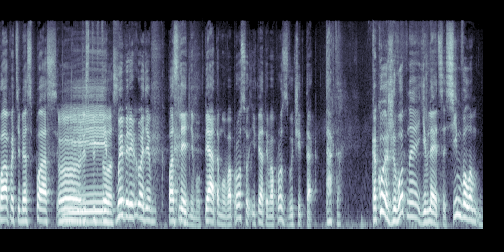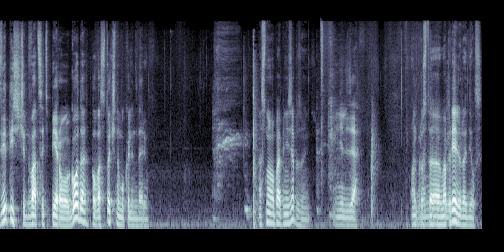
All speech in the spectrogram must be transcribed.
папа тебя спас. О, и респектос. мы переходим к последнему, пятому вопросу. И пятый вопрос звучит так. Так-то. Какое животное является символом 2021 года по восточному календарю? А снова папе нельзя позвонить? Нельзя. Он просто в апреле родился.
